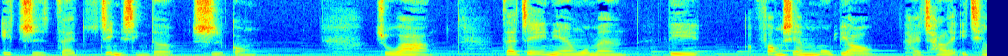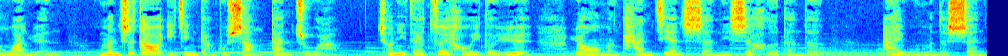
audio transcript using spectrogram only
一直在进行的事工。主啊，在这一年，我们离奉献目标还差了一千万元，我们知道已经赶不上，但主啊，求你在最后一个月，让我们看见神，你是何等的爱我们的神，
